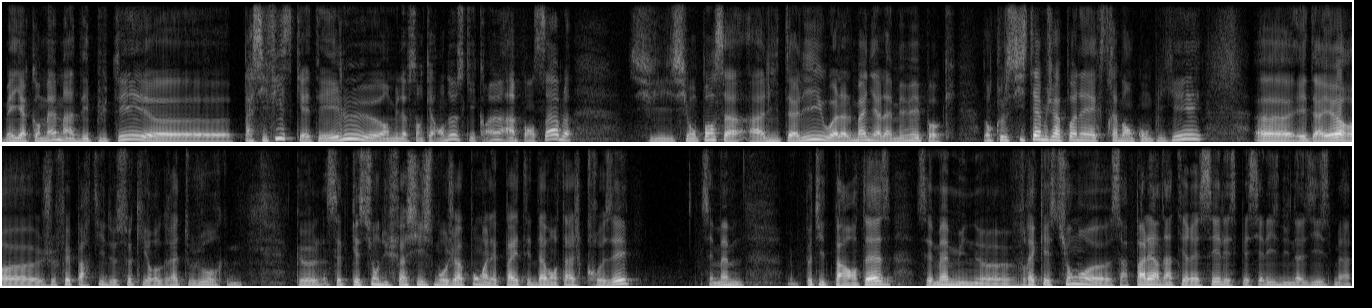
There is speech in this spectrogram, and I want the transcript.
Mais il y a quand même un député euh, pacifiste qui a été élu en 1942, ce qui est quand même impensable si, on pense à l'Italie ou à l'Allemagne à la même époque. Donc le système japonais est extrêmement compliqué. Euh, et d'ailleurs, euh, je fais partie de ceux qui regrettent toujours que, cette question du fascisme au Japon, n'ait pas été davantage creusée. C'est même, petite parenthèse, c'est même une euh, vraie question. ça n'a pas l'air d'intéresser les spécialistes du nazisme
